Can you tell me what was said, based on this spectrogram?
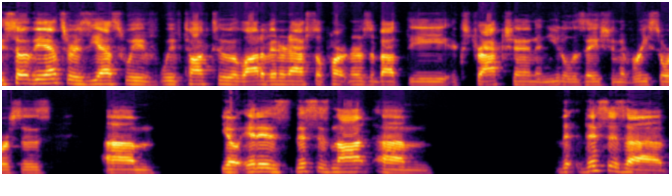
So the answer is yes. We've we've talked to a lot of international partners about the extraction and utilization of resources. Um, you know, it is this is not um, th this is a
